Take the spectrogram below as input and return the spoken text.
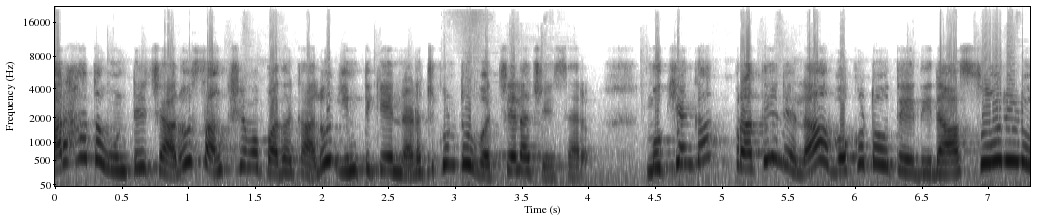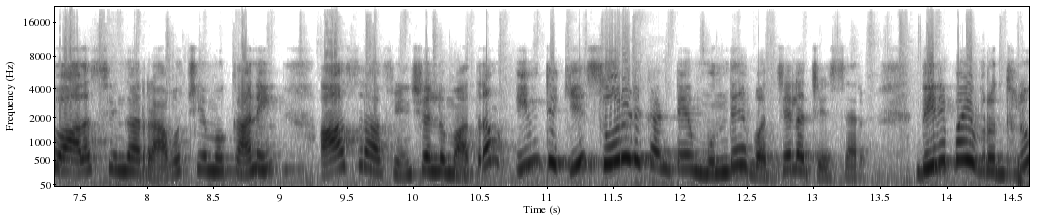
అర్హత ఉంటే చాలు సంక్షేమ పథకాలు ఇంటికే నడుచుకుంటూ వచ్చేలా చేశారు. ముఖ్యంగా ప్రతి నెల ఒకటో తేదీన సూర్యుడు ఆలస్యంగా రావచ్చేమో కానీ ఆసరా పెన్షన్లు మాత్రం ఇంటికి సూర్యుడి కంటే ముందే వచ్చేలా చేశారు. దీనిపై వృద్ధులు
